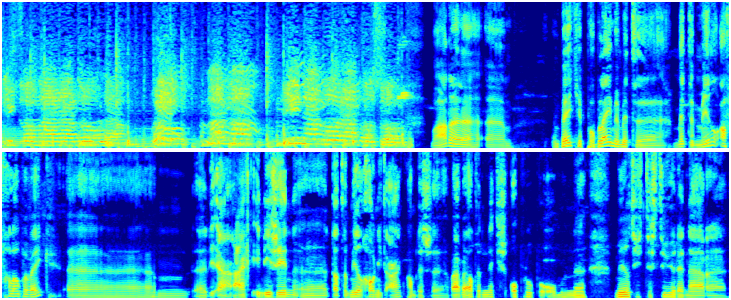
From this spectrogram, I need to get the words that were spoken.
Visto Maradona. Oh, mama. We hadden um, een beetje problemen met, uh, met de mail afgelopen week. Uh, uh, ja, eigenlijk in die zin dat de mail gewoon niet aankwam. Dus waar wij altijd netjes oproepen om een mailtje te sturen naar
